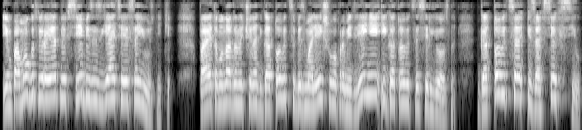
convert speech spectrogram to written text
Им помогут, вероятно, все без изъятия союзники. Поэтому надо начинать готовиться без малейшего промедления и готовиться серьезно. Готовиться изо всех сил.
